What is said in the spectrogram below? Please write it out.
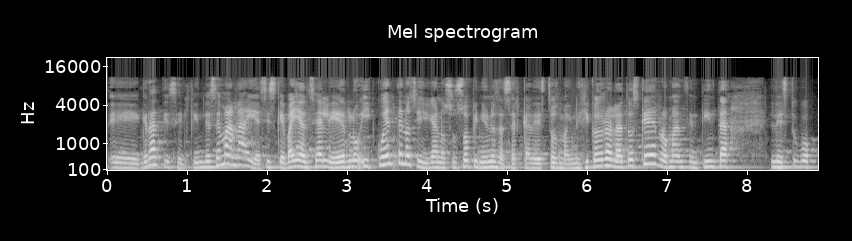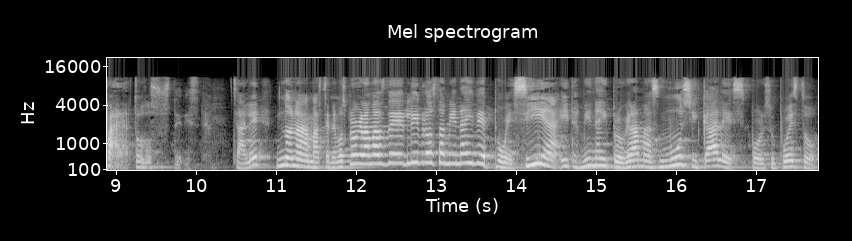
eh, gratis el fin de semana, y así es que váyanse a leerlo y cuéntenos y díganos sus opiniones acerca de estos magníficos relatos que Romance en Tinta les tuvo para todos ustedes. ¿Sale? No nada más tenemos programas de libros, también hay de poesía y también hay programas musicales, por supuesto,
